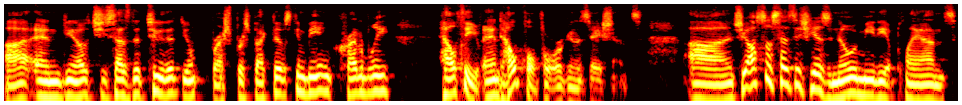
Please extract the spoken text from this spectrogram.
Uh, and, you know, she says that too, that, you know, fresh perspectives can be incredibly healthy and helpful for organizations. Uh, and she also says that she has no immediate plans,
